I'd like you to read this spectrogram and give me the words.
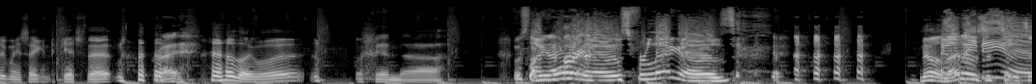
Took me a second to catch that. right I was like, what? fucking uh It's I like mean, I thought that- Oreos for Legos. no ledos it's, it's a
